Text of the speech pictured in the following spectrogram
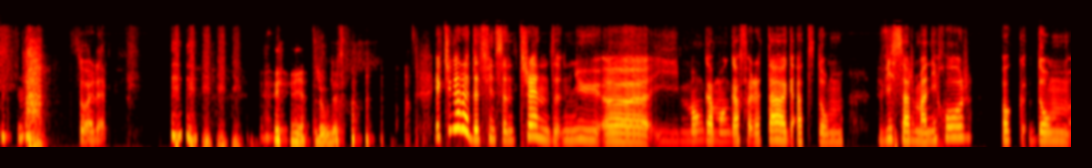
Så är det. Jätteroligt. Jag tycker att det finns en trend nu uh, i många, många företag att de visar människor och de,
